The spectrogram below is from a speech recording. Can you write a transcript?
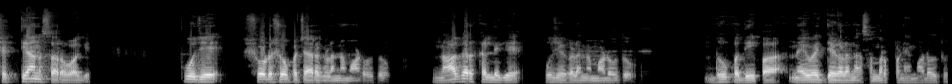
ಶಕ್ತಿಯಾನುಸಾರವಾಗಿ ಪೂಜೆ ಷೋಡಶೋಪಚಾರಗಳನ್ನು ಮಾಡುವುದು, ನಾಗರ ಕಲ್ಲಿಗೆ ಪೂಜೆಗಳನ್ನು ಮಾಡುವುದು ಧೂಪ ದೀಪ ನೈವೇದ್ಯಗಳನ್ನ ಸಮರ್ಪಣೆ ಮಾಡೋದು.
